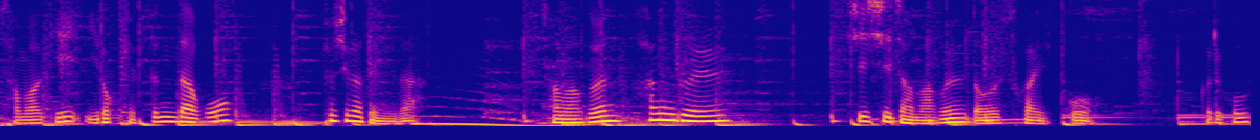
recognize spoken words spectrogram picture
자막이 이렇게 뜬다고 표시가 됩니다. 자막은 한글 CC 자막을 넣을 수가 있고 그리고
